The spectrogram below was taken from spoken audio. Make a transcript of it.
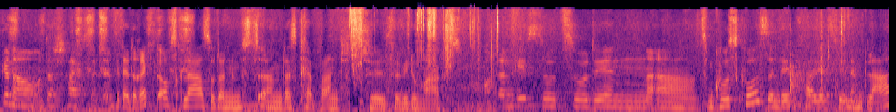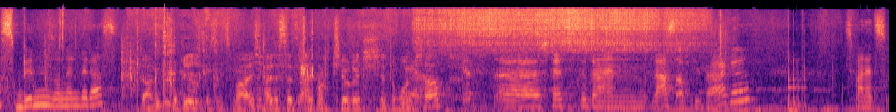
Genau, und das schreibst du jetzt entweder direkt aufs Glas oder nimmst ähm, das Kreppband zur Hilfe, wie du magst. Und dann gehst du zu den, äh, zum Couscous, in dem Fall jetzt hier in einem Glasbin, so nennen wir das. Dann probiere ich das jetzt mal. Ich halte es jetzt einfach theoretisch hier drunter. Jetzt äh, stellst du dein Glas auf die Waage. Das waren jetzt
